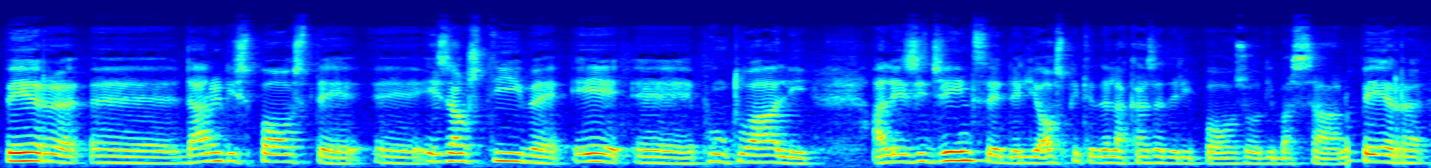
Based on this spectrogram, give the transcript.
per eh, dare risposte eh, esaustive e eh, puntuali alle esigenze degli ospiti della casa di riposo di Bassano, per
